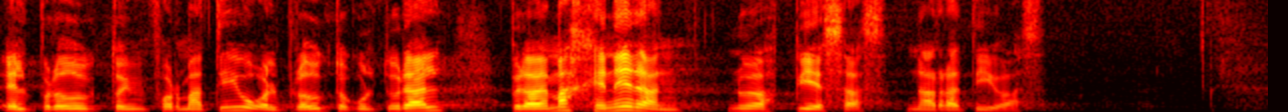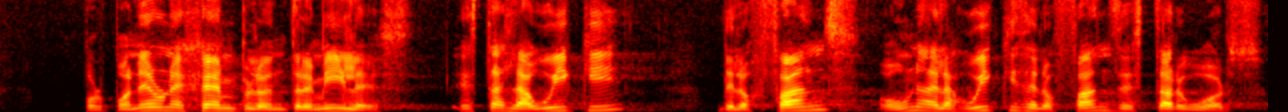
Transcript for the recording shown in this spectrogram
el producto informativo o el producto cultural, pero además generan nuevas piezas narrativas. Por poner un ejemplo entre miles, esta es la wiki de los fans, o una de las wikis de los fans de Star Wars,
